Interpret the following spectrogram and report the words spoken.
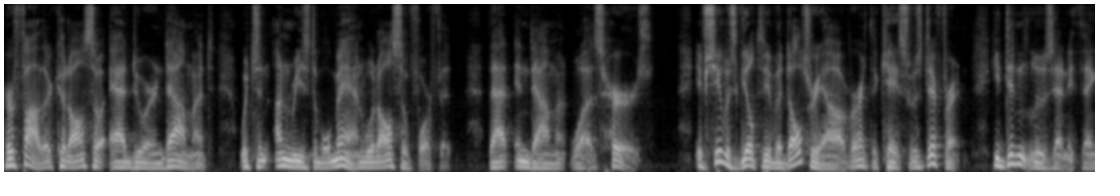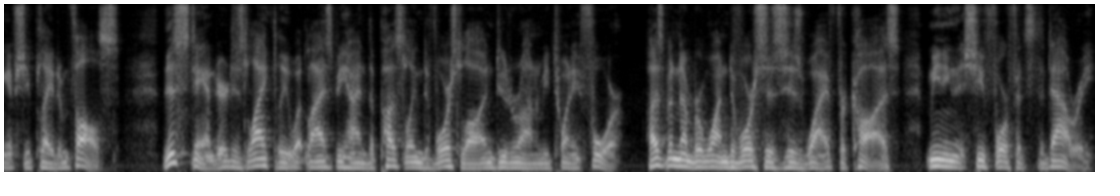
Her father could also add to her endowment, which an unreasonable man would also forfeit. That endowment was hers. If she was guilty of adultery, however, the case was different. He didn't lose anything if she played him false. This standard is likely what lies behind the puzzling divorce law in Deuteronomy 24. Husband number one divorces his wife for cause, meaning that she forfeits the dowry.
